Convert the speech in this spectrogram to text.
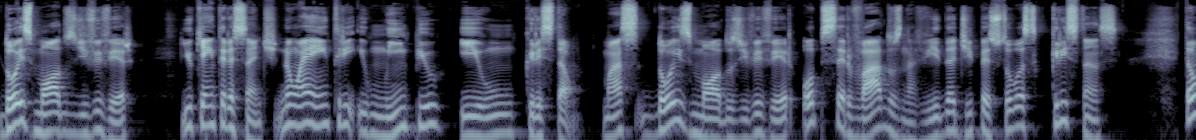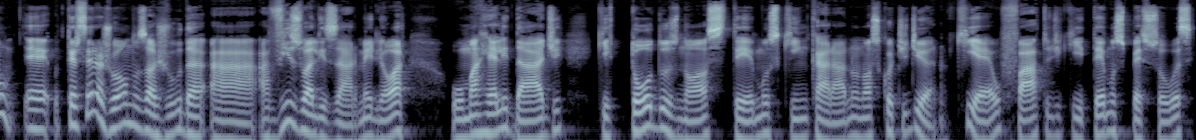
dois modos de viver. E o que é interessante, não é entre um ímpio e um cristão, mas dois modos de viver observados na vida de pessoas cristãs. Então, é, o terceiro João nos ajuda a, a visualizar melhor uma realidade que todos nós temos que encarar no nosso cotidiano, que é o fato de que temos pessoas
